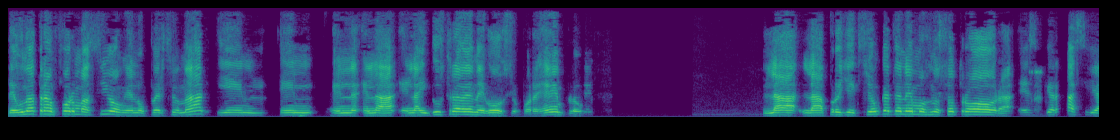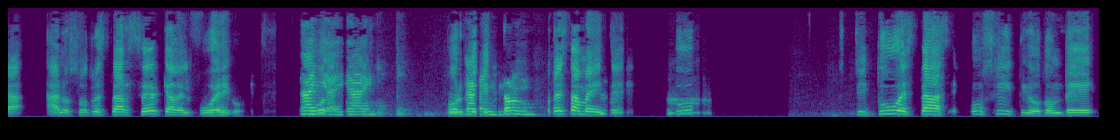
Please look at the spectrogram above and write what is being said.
de una transformación en lo personal y en, en, en, la, en, la, industria de negocio. Por ejemplo, la, la, proyección que tenemos nosotros ahora es gracias a nosotros estar cerca del fuego. Ay, ay, ay. Porque honestamente, tú, si tú estás en un sitio donde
